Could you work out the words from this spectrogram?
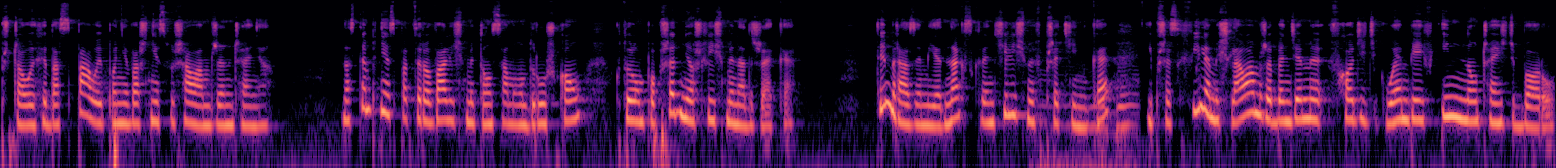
Pszczoły chyba spały, ponieważ nie słyszałam brzęczenia. Następnie spacerowaliśmy tą samą dróżką, którą poprzednio szliśmy nad rzekę. Tym razem jednak skręciliśmy w przecinkę i przez chwilę myślałam, że będziemy wchodzić głębiej w inną część boru.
